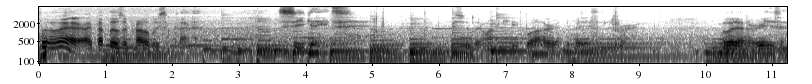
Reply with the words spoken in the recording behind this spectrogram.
So there, I bet those are probably some kind of sea gates. Should they want to keep water in the basin for whatever reason.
